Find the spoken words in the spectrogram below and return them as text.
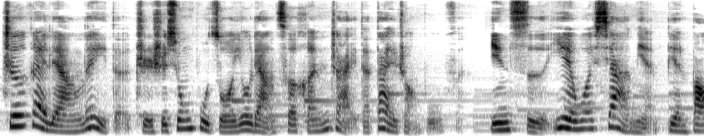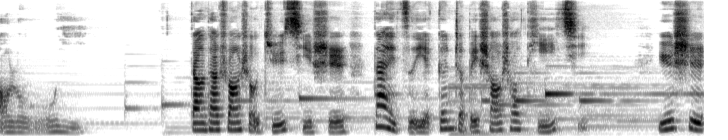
遮盖两肋的只是胸部左右两侧很窄的带状部分，因此腋窝下面便暴露无遗。当他双手举起时，袋子也跟着被稍稍提起，于是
